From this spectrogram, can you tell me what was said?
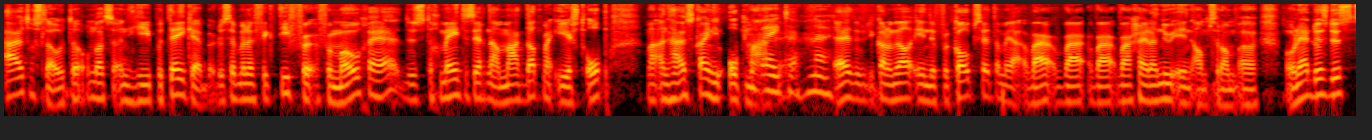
uitgesloten... omdat ze een hypotheek hebben. Dus ze hebben een fictief ver, vermogen. He. Dus de gemeente zegt, nou, maak dat maar eerst op. Maar een huis kan je niet opmaken. Nee. Dus je kan hem wel in de verkoop zetten... maar ja, waar, waar, waar, waar ga je dan nu in Amsterdam uh, wonen? Dus... dus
